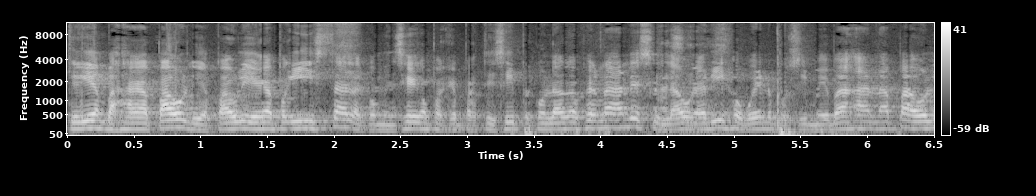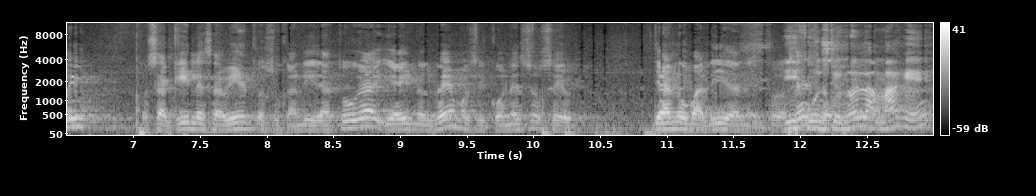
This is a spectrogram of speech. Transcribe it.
querían bajar a Pauli. A Pauli era priista, la convencieron para que participe con Laura Fernández. Y Así Laura es. dijo: Bueno, pues si me bajan a Pauli, pues aquí les aviento su candidatura y ahí nos vemos. Y con eso se, ya no validan el Y proceso. funcionó el amague, ¿eh?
